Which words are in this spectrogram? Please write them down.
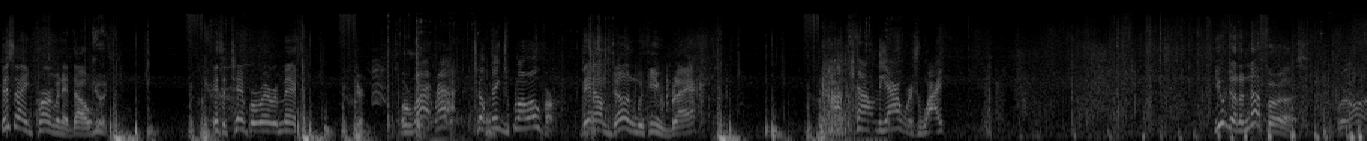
This ain't permanent, though. Good. It's a temporary measure. Well, right, right. Till things blow over. Then I'm done with you, Black. I'm counting the hours, White. You done enough for us. We're on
